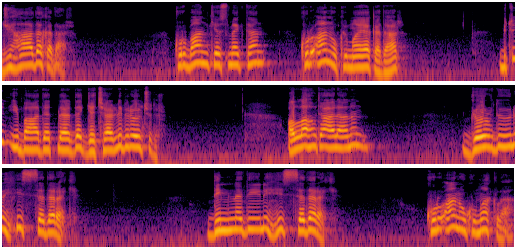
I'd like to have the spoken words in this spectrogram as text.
cihada kadar, kurban kesmekten Kur'an okumaya kadar bütün ibadetlerde geçerli bir ölçüdür. Allahu Teala'nın gördüğünü hissederek, dinlediğini hissederek Kur'an okumakla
